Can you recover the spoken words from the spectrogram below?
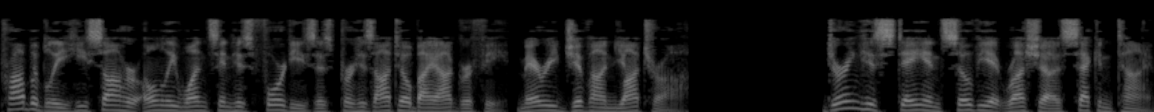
Probably he saw her only once in his 40s as per his autobiography, Meri Jivan Yatra. During his stay in Soviet Russia a second time,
